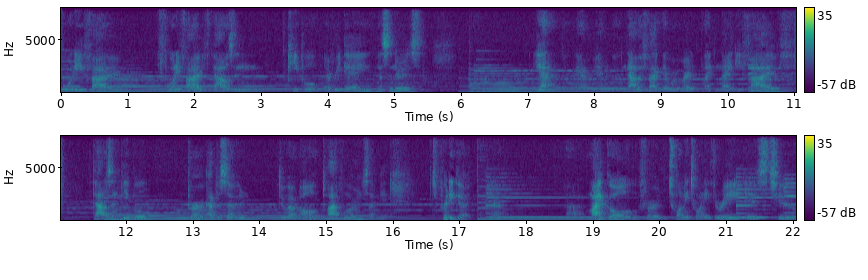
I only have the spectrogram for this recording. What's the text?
45 45,000 people every day, listeners. Yeah, and, and now the fact that we're, we're at like 95,000 people per episode throughout all platforms, I mean, it's pretty good, you know. Uh, my goal for 2023 is to,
